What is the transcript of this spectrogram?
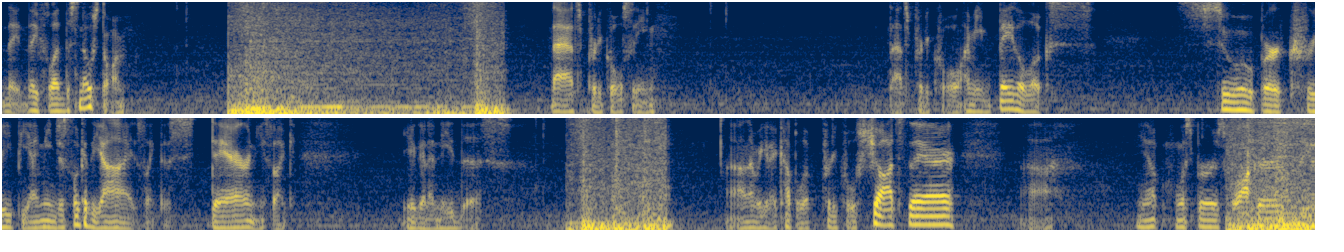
they they fled the snowstorm. That's a pretty cool scene that's pretty cool. I mean, Beta looks super creepy. I mean, just look at the eyes, like the stare, and he's like, "You're gonna need this." Uh, then we get a couple of pretty cool shots there. Uh, yep, whispers, walkers.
